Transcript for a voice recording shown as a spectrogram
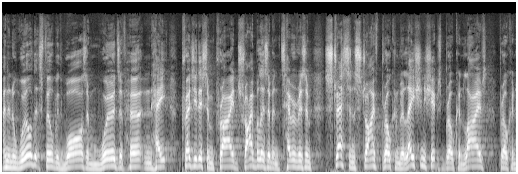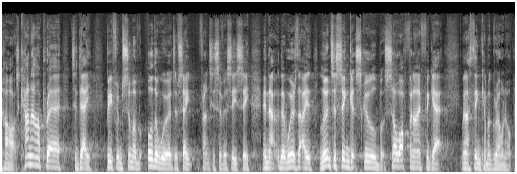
And in a world that's filled with wars and words of hurt and hate, prejudice and pride, tribalism and terrorism, stress and strife, broken relationships, broken lives, broken hearts, can our prayer today be from some of other words of St. Francis of Assisi, in that the words that I learned to sing at school, but so often I forget when I think I'm a grown up?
